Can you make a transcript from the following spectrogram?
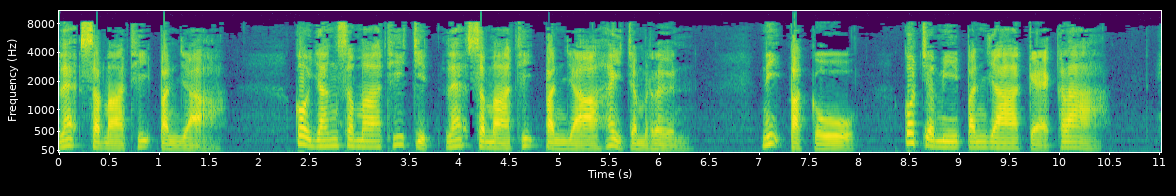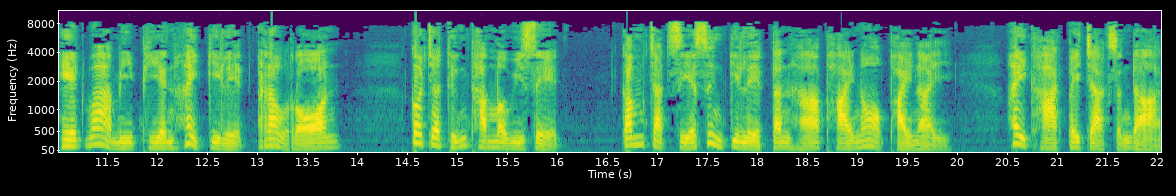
และสมาธิปัญญา ก็ยังสมาธิจิตและสมาธิปัญญาให้จำเริญ นิปโก ก็จะมีปัญญาแก่กล้า เหตุว่ามีเพียรให้กิเลสเร่าร้อน ก็จะถึงธรรมวิเศษกำจัดเสียซึ่งกิเลสตัณหาภายนอกภายใน ให้ขาดไปจากสันดาน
